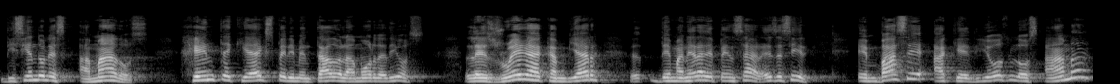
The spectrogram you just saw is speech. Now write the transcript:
diciéndoles, amados, gente que ha experimentado el amor de Dios, les ruega a cambiar eh, de manera de pensar. Es decir, en base a que Dios los ama,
